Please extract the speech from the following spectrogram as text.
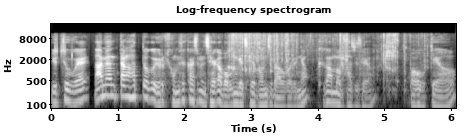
유튜브에 라면땅 핫도그 이렇게 검색하시면 제가 먹은 게 제일 먼저 나오거든요. 그거 한번 봐주세요. 먹어볼게요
